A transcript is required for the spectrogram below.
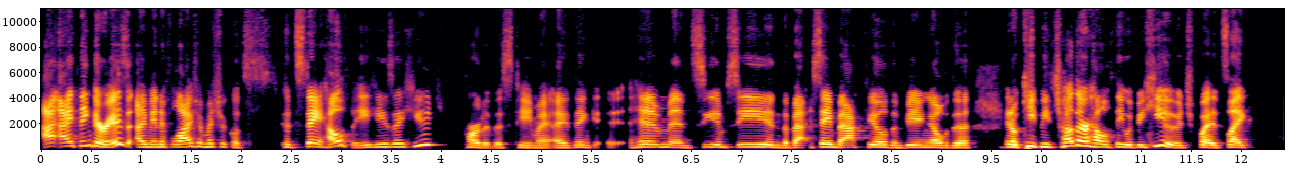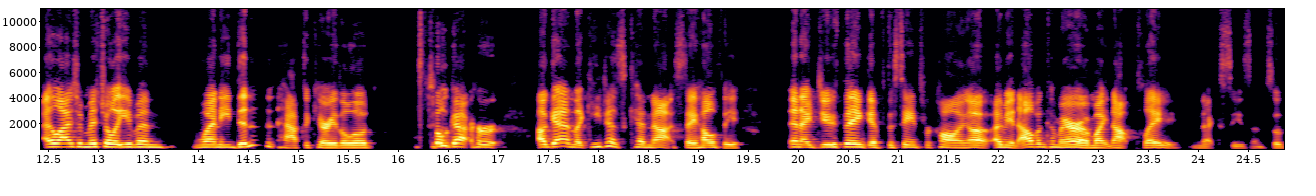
I, I, think there is i mean if elijah mitchell could, could stay healthy he's a huge part of this team. I, I think him and CMC in the same backfield and being able to, you know, keep each other healthy would be huge. But it's like Elijah Mitchell, even when he didn't have to carry the load, still got hurt again. Like he just cannot stay healthy. And I do think if the Saints were calling up, I mean, Alvin Kamara might not play next season. So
